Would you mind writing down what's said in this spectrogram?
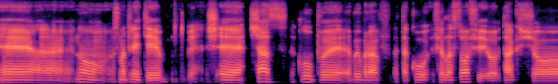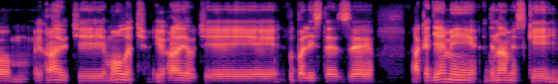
Е, Ну, смотрите, зараз клуб е, вибрав таку філософію, так що грають і молодь, і грають і футболісти з академії динамівській.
